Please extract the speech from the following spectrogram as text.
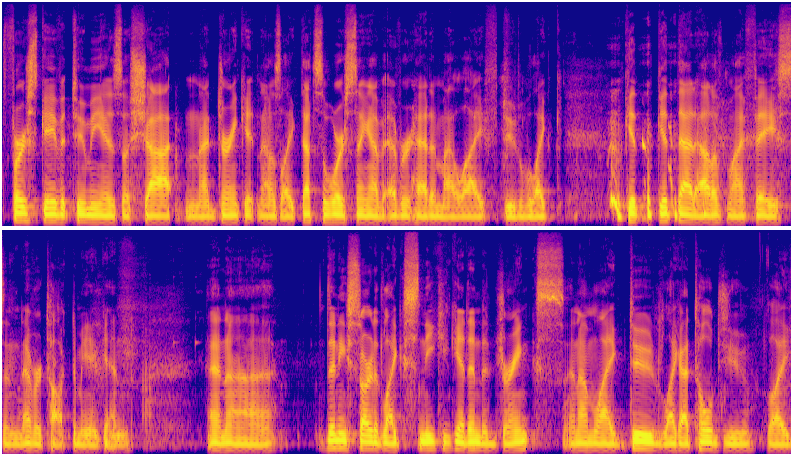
first gave it to me as a shot, and I drank it, and I was like, that's the worst thing I've ever had in my life, dude. Like, get get that out of my face and never talk to me again. And uh, then he started like sneaking it into drinks, and I'm like, dude, like I told you, like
